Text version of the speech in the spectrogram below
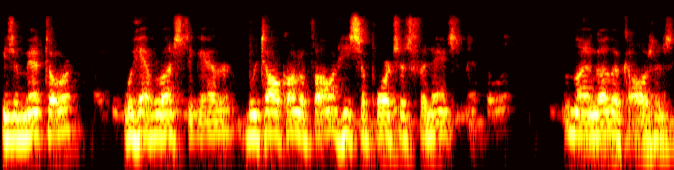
He's a mentor. We have lunch together. We talk on the phone. He supports us financially, among other causes.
